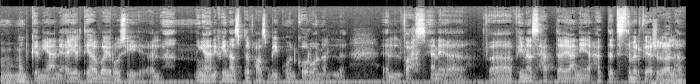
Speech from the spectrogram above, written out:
ممكن يعني أي التهاب فيروسي الآن يعني في ناس بتفحص بيكون كورونا الفحص. يعني آه، ففي ناس حتى يعني حتى تستمر في أشغالها.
